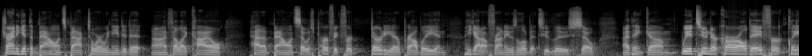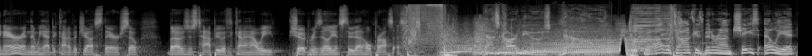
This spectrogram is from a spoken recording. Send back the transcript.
trying to get the balance back to where we needed it, uh, I felt like Kyle had a balance that was perfect for dirty air probably. And he got out front, he was a little bit too loose. So I think um, we had tuned our car all day for clean air and then we had to kind of adjust there. So, but I was just happy with kind of how we showed resilience through that whole process. NASCAR news now. Well, all the talk has been around Chase Elliott.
